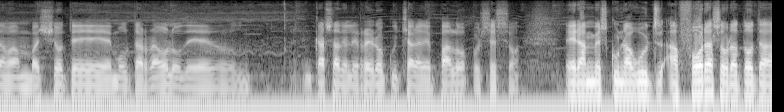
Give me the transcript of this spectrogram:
amb això té molta raó, lo del en casa del herrero cuchara de palo, pues eso. Eren més coneguts a fora, sobretot a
